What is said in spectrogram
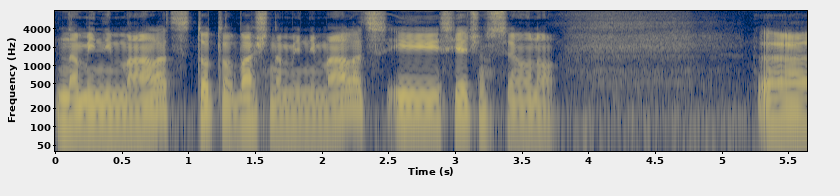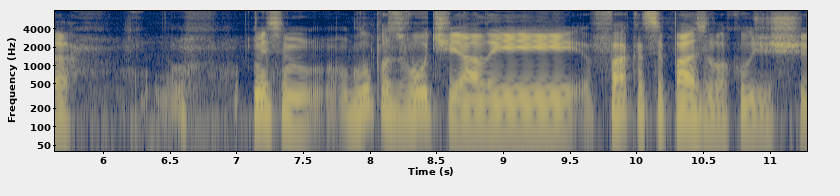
na minimalac, to baš na minimalac i sjećam se ono, e, mislim, glupo zvuči, ali fakat se pazilo, kužiš, e,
